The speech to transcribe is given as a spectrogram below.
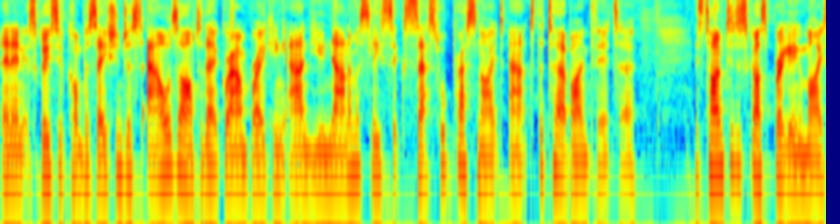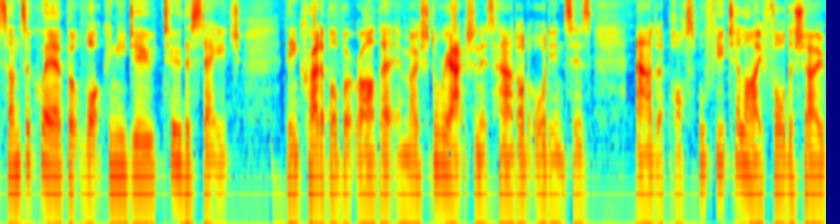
in an exclusive conversation just hours after their groundbreaking and unanimously successful press night at the Turbine Theatre, it's time to discuss bringing My Son's A Queer, but What Can You Do to the stage, the incredible but rather emotional reaction it's had on audiences, and a possible future life for the show.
